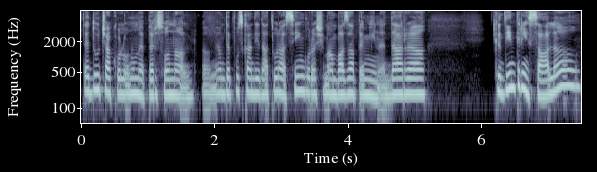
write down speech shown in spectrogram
Te duci acolo nume personal. Mi-am depus candidatura singură și m-am bazat pe mine. Dar uh, când intri în sală,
